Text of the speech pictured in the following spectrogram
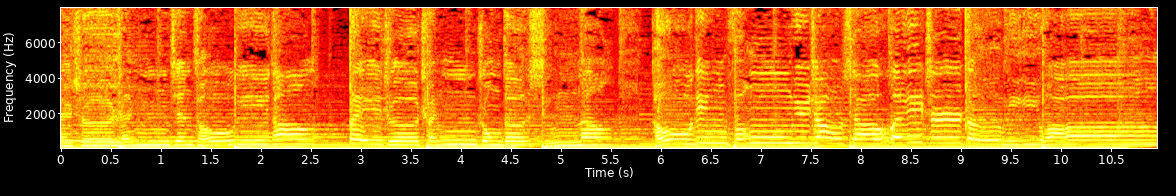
在这人间走一趟，背着沉重的行囊，头顶风雨，脚下未知的迷惘。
